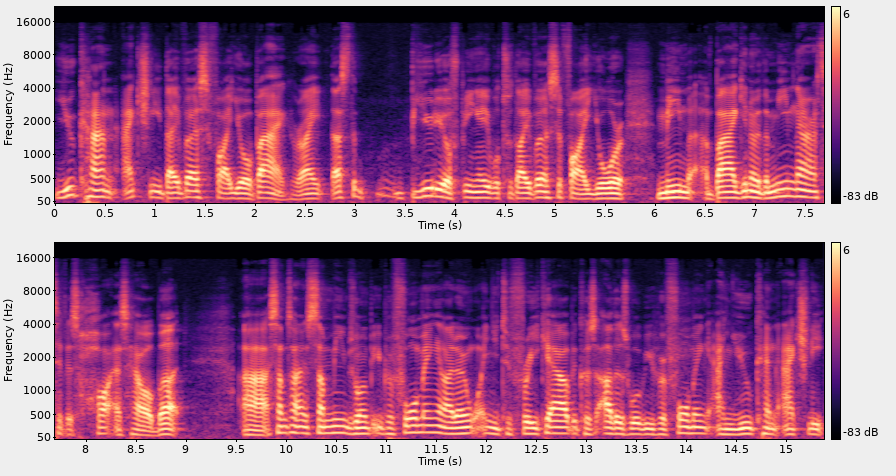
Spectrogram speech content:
you can actually diversify your bag. Right? That's the beauty of being able to diversify your meme bag. You know, the meme narrative is hot as hell, but uh, sometimes some memes won't be performing, and I don't want you to freak out because others will be performing, and you can actually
